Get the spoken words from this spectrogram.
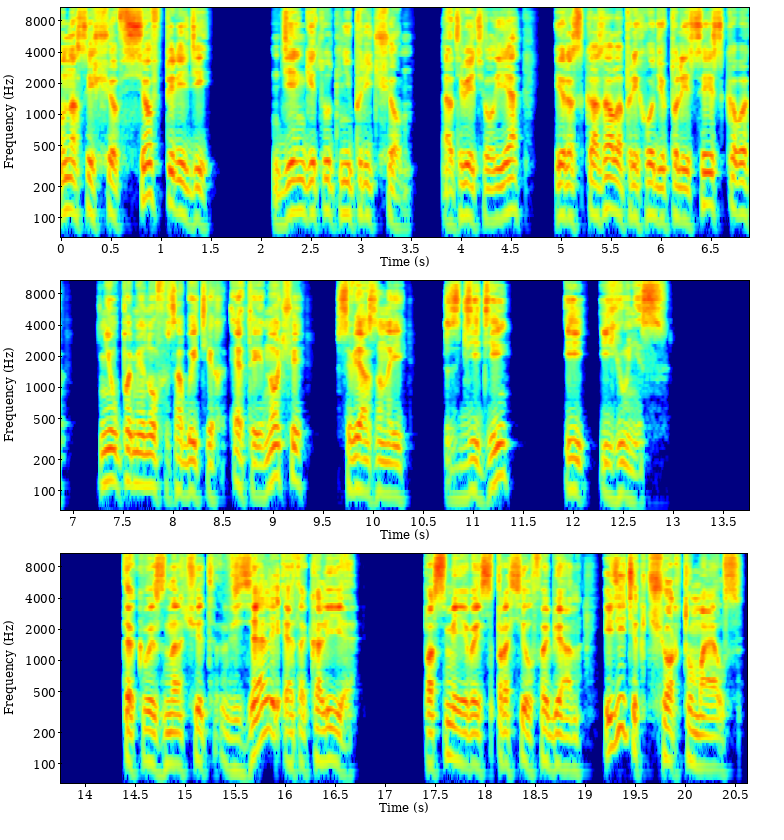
У нас еще все впереди». «Деньги тут ни при чем», — ответил я и рассказал о приходе полицейского, не упомянув о событиях этой ночи, связанной с Диди и Юнис. «Так вы, значит, взяли это колье?» Посмеиваясь, спросил Фабиан. «Идите к черту, Майлз!»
